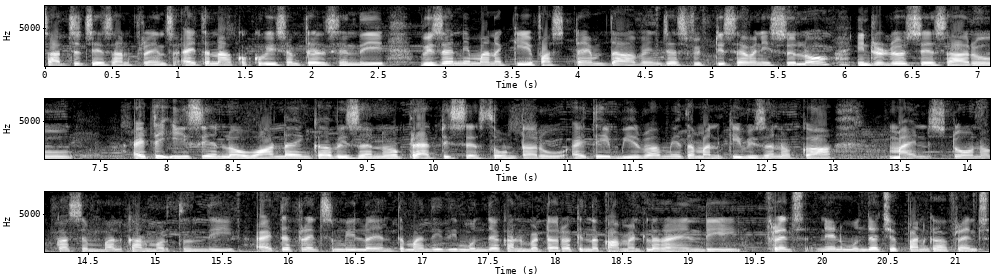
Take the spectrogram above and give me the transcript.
సెర్చ్ చేశాను ఫ్రెండ్స్. అయితే నాకు ఒక విషయం తెలిసింది. విజన్ని మనకి first time the Avengers fifty seven ఇష్యూలో ఇంట్రడ్యూస్ చేశారు. అయితే ఈ సీన్లో వాండా ఇంకా విజన్ ప్రాక్టీస్ చేస్తూ ఉంటారు. అయితే ఈ బీర్వా మీద మనకి విజన్ ఒక మైండ్ స్టోన్ యొక్క సింబల్ కనబడుతుంది. అయితే ఫ్రెండ్స్ మీలో ఎంతమంది ఇది ముందే కనబెట్టారో కింద కామెంట్లో రాయండి. ఫ్రెండ్స్ నేను ముందే చెప్పాను కదా ఫ్రెండ్స్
